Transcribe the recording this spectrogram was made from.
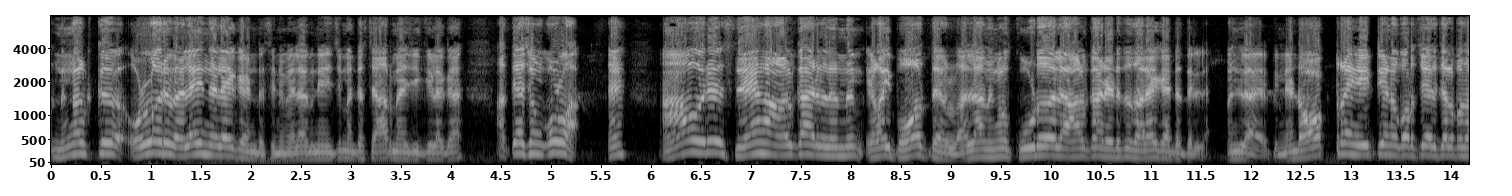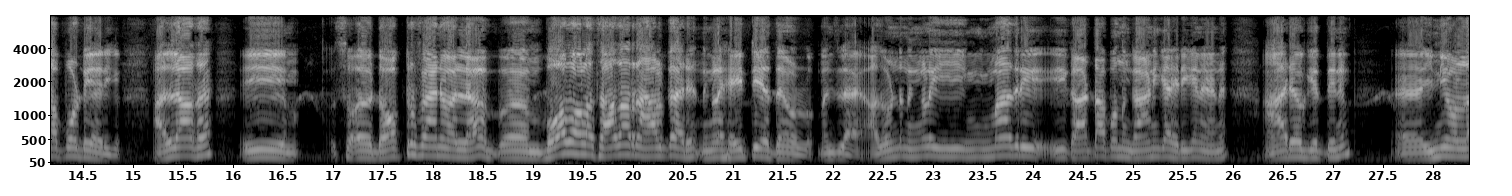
നിങ്ങൾക്ക് ഉള്ള ഒരു വിലയും നിലയൊക്കെ ഉണ്ട്. സിനിമയിൽ അഭിനയിച്ച് മറ്റേ സ്റ്റാർ മാജിക്കിലൊക്കെ അത്യാവശ്യം കൊള്ളാം. ഏഹ് ആ ഒരു സ്നേഹം ആൾക്കാരിൽ നിന്നും ഇളകി പോകത്തേ ഉള്ളൂ. അല്ല നിങ്ങൾ കൂടുതൽ ആൾക്കാരെടുത്ത് തലയെ കയറ്റത്തില്ല. മനസ്സിലായോ? പിന്നെ ഡോക്ടറെ ഹേറ്റ് ചെയ്യണ കുറച്ച് പേര് ചിലപ്പോൾ സപ്പോർട്ട് ചെയ്യായിരിക്കും. അല്ലാതെ ഈ ഡോക്ടർ ഫാനും അല്ല ബോധമുള്ള സാധാരണ ആൾക്കാർ നിങ്ങളെ ഹെയ്റ്റ് ചെയ്യത്തേ ഉള്ളൂ. മനസ്സിലായോ? അതുകൊണ്ട് നിങ്ങൾ ഈ ഇമാതിരി ഈ കാട്ടാപ്പൊന്നും കാണിക്കാതിരിക്കണേണ് ആരോഗ്യത്തിനും ഇനിയുള്ള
